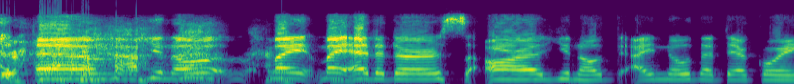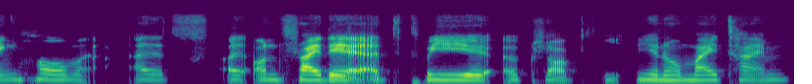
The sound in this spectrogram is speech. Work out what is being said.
um, you know, my my editors are, you know, I know that they're going home at, on Friday at three o'clock, you know, my time.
